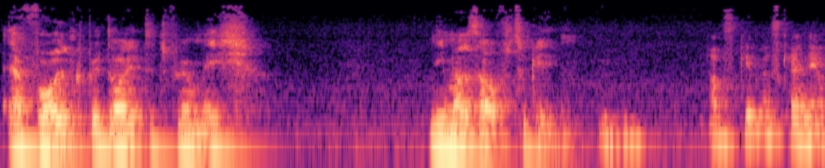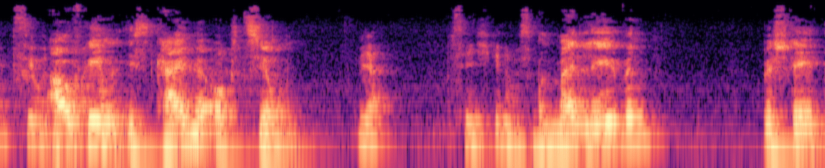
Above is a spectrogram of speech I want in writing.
Erfolg bedeutet für mich, niemals aufzugeben. Mhm. Aufgeben ist keine Option. Aufgeben ist keine Option. Ja. Sehe ich genauso. Und mein Leben besteht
